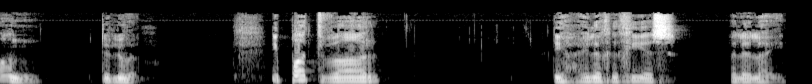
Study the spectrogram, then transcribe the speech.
aan te loop. Die pad waar die Heilige Gees hulle lei.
